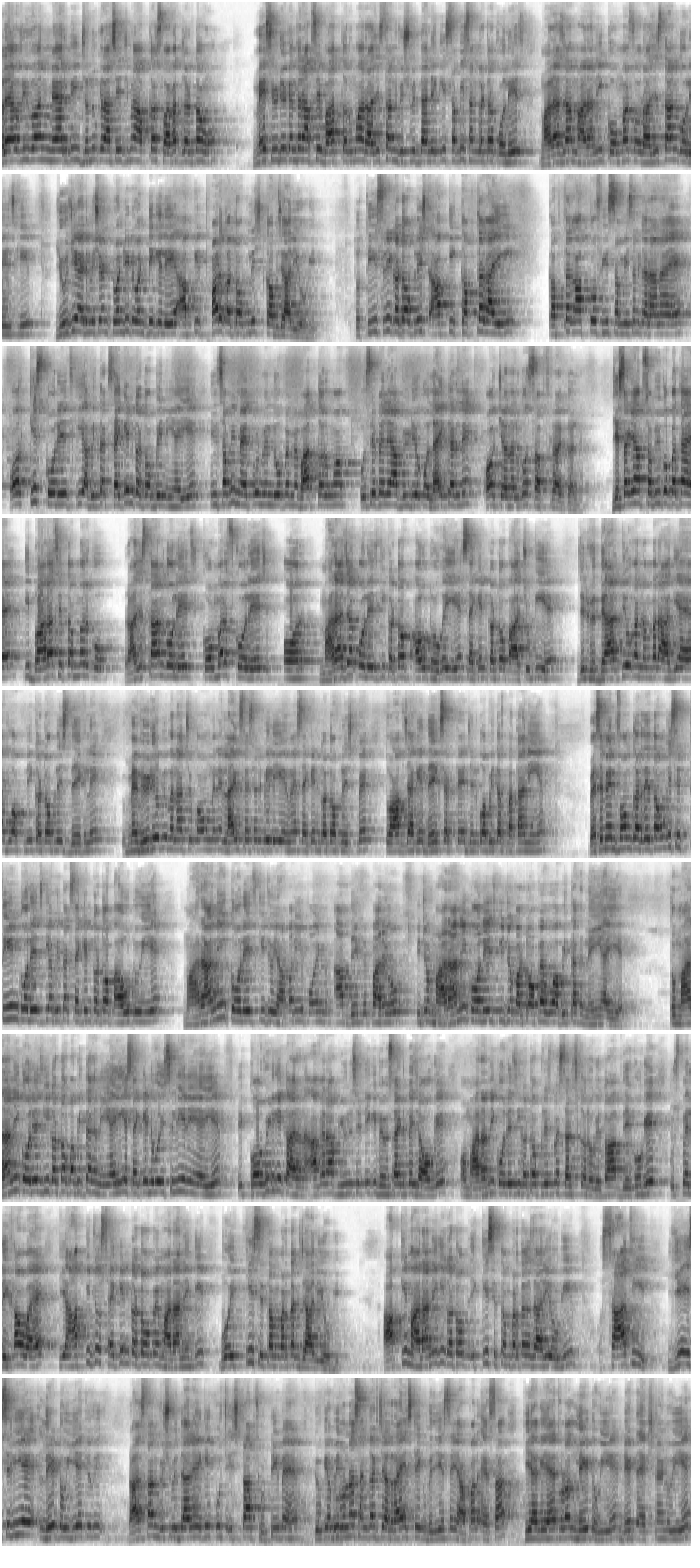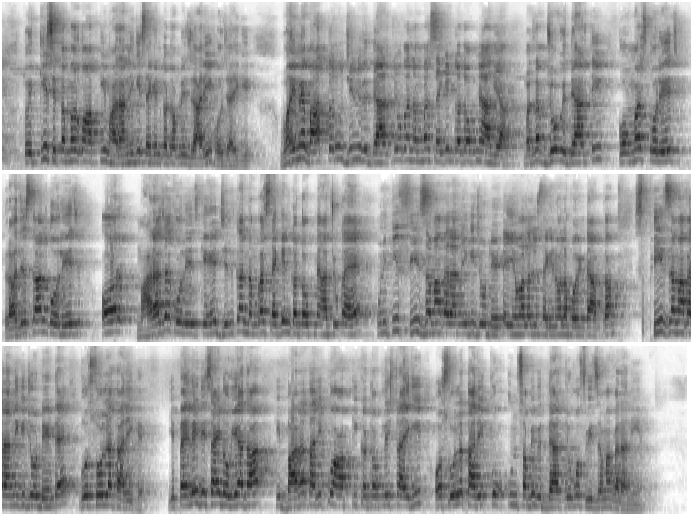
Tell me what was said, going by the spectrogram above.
Hello everyone, मैं अरविंद जनु classes में आपका स्वागत करता हूँ। मैं इस वीडियो के अंदर आपसे बात करूँगा राजस्थान विश्वविद्यालय की सभी संगठन कॉलेज, महाराजा, महारानी कॉमर्स और राजस्थान कॉलेज की यूजी एडमिशन 2020 के लिए आपकी थर्ड कट ऑफ़ लिस्ट कब जारी होगी? तो तीसरी कट ऑफ़ लिस्ट आपकी कब तक आएगी? कब तक आपको फ़ीस सबमिशन कराना है? और किस कॉलेज की अभी तक सेकेंड कट ऑफ़ भी नहीं आई है? इन सभी महत्वपूर्ण बिंदुओं पर मैं बात करूँगा। उससे पहले आप वीडियो को लाइक कर लें और चैनल को सब्सक्राइब कर लें। जैसा कि आप सभी को पता है कि 12 सितंबर को राजस्थान कॉलेज, कॉमर्स कॉलेज और महाराजा कॉलेज की कट ऑफ़ आउट हो गई है सेकंड कट ऑफ़ आ चुकी है। जिन विद्यार्थियों का नंबर आ गया है, वो अपनी कट ऑफ़ लिस्ट देख लें। मैं वीडियो भी बना चुका हूँ, मैंने लाइव सेशन भी लिए हुए हैं सेकंड कट ऑफ़ लिस्ट पे तो आप जाके देख सकते हैं, जिनको अभी तक पता नहीं है। वैसे मैं इन्फॉर्म कर देता हूँ कि सिर्फ़ तीन कॉलेज की अभी तक सेकंड कट ऑफ़ आउट हुई है। महारानी कॉलेज की जो यहाँ पर ये पॉइंट आप देख पा रहे हो कि जो महारानी कॉलेज की जो कट ऑफ़ है, वो अभी तक नहीं आई है। तो महारानी कॉलेज की कट ऑफ़ अभी तक नहीं आई है सेकंड वो इसलिए नहीं आई है कि कोविड के कारण अगर आप यूनिवर्सिटी की वेबसाइट पे जाओगे और महारानी कॉलेज की कट ऑफ़ लिस्ट पे सर्च करोगे तो आप देखोगे उस पर लिखा हुआ है कि आपकी जो सेकंड कट ऑफ़ है महारानी की, वो 21 सितंबर तक जारी होगी। आपकी महारानी की कट ऑफ़ 21 सितंबर तक जारी होगी, साथ ही ये इसलिए लेट हुई है क्योंकि राजस्थान विश्वविद्यालय के कुछ स्टाफ छुट्टी में है, क्योंकि अभी कोरोना संकट चल रहा है, इसके वजह से यहाँ पर ऐसा किया गया है, थोड़ा लेट हुई है डेट एक्सटेंड हुई है। तो 21 सितंबर को आपकी महारानी की सेकंड कट ऑफ़ लिस्ट जारी हो जाएगी। वहीं मैं बात करूँ, जिन विद्यार्थियों का नंबर सेकंड कट ऑफ़ में आ गया मतलब जो विद्यार्थी कॉमर्स कॉलेज राजस्थान कॉलेज और महाराजा कॉलेज के हैं, जिनका नंबर सेकंड कट ऑफ़ में आ चुका है, उनकी फ़ीस जमा कराने की जो डेट है, ये वाला जो सेकंड वाला पॉइंट है आपका फ़ीस जमा कराने की जो डेट है, वो सोलह तारीख है। ये पहले ही डिसाइड हो गया था कि 12 तारीख को आपकी कट ऑफ़ लिस्ट आएगी और 16 तारीख को उन सभी विद्यार्थियों को फ़ीस जमा करानी है।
